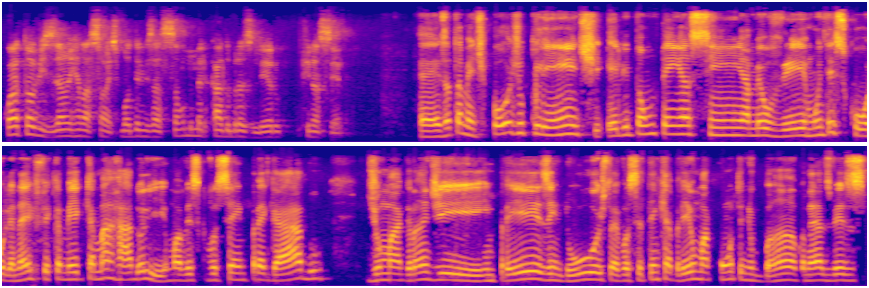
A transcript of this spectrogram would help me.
qual é a tua visão em relação a isso, modernização do mercado brasileiro financeiro? É, exatamente. Hoje o cliente, ele não tem, assim, a meu ver, muita escolha, né? Ele fica meio que amarrado ali. Uma vez que você é empregado de uma grande empresa, indústria, você tem que abrir uma conta em um banco, né? Às vezes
